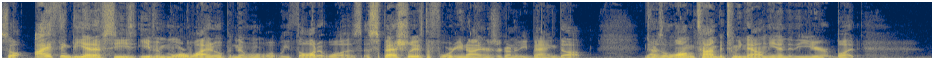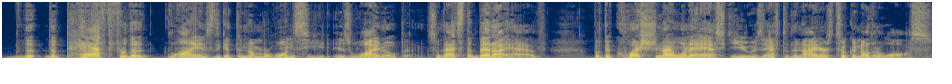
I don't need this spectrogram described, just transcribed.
So I think the NFC is even more wide open than what we thought it was, especially if the 49ers are going to be banged up. Now, there's a long time between now and the end of the year, but the the path for the Lions to get the number one seed is wide open. So that's the bet I have. But the question I want to ask you is after the Niners took another loss,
